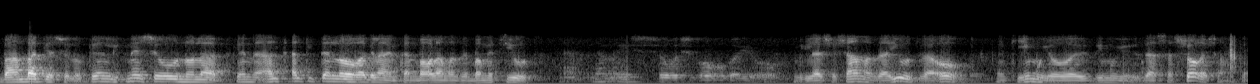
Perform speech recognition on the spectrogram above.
באמבטיה שלו, כן? לפני שהוא נולד, כן? אל, אל תיתן לו רגליים כאן בעולם הזה, במציאות. למה יש שורש אור ביאור? בגלל ששם זה היוד והאור, כן? כי אם הוא יורד, אם הוא, זה השורש שם, כן?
